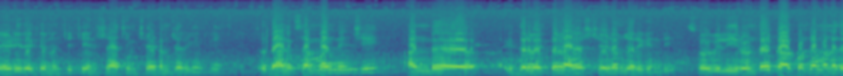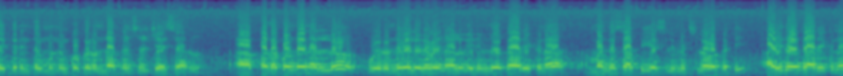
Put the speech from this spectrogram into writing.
లేడీ దగ్గర నుంచి చైన్ స్నాచింగ్ చేయడం జరిగింది. సో దానికి సంబంధించి అండ్ ఇద్దరు వ్యక్తులను అరెస్ట్ చేయడం జరిగింది. సో వీళ్ళు ఈ రెండే కాకుండా మన దగ్గర ఇంతకుముందు ఇంకొక రెండు అఫెన్సులు చేశారు. పదకొండో నెలలో రెండు వేల ఇరవై నాలుగు ఎనిమిదో తారీఖున మందసా పిఎస్ లిమిట్స్లో ఒకటి ఐదో తారీఖున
